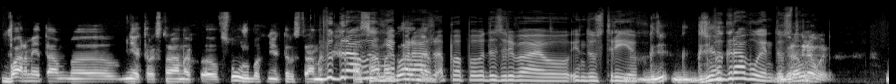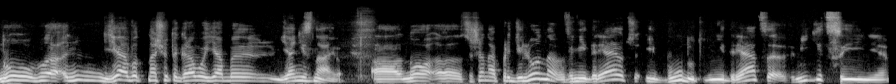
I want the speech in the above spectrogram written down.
в армии, там э, в некоторых странах, э, в службах в некоторых странах. В игровых, а самое я главное, подозреваю, индустриях. Где, где? В игровой индустрии. В игровой. Ну, а, я вот насчет игровой я бы, я не знаю. А, но а, совершенно определенно внедряются и будут внедряться в медицине,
